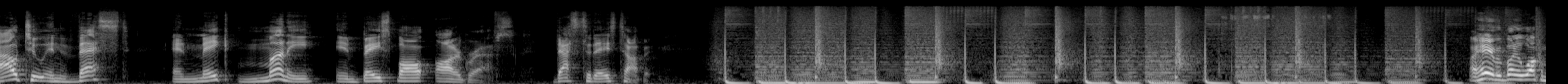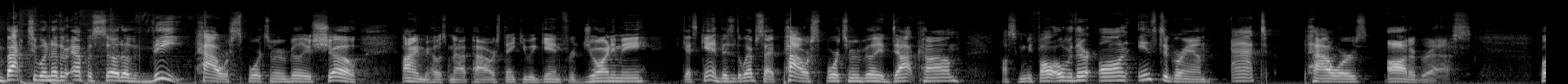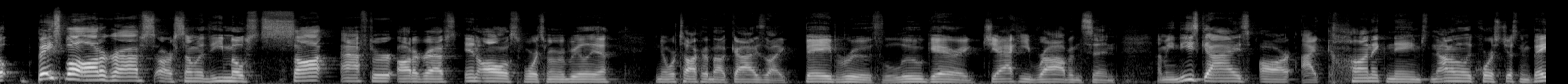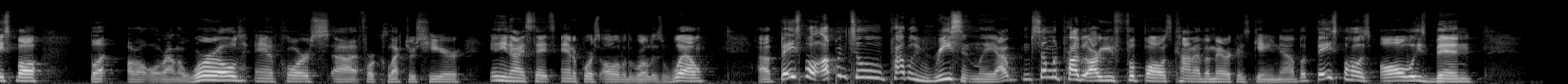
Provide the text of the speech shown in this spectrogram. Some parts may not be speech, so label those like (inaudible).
how to invest and make money in baseball autographs. That's today's topic. All right, hey everybody, welcome back to another episode of the Powers Sports Memorabilia Show. I'm your host, Matt Powers. Thank you again for joining me. You guys can visit the website, powersportsmemorabilia.com. Also, give me a follow over there on Instagram at Powers Autographs. Well, baseball autographs are some of the most sought after autographs in all of sports memorabilia. You know, we're talking about guys like Babe Ruth, Lou Gehrig, Jackie Robinson, I mean, these guys are iconic names, not only, of course, just in baseball, but all around the world, and of course, uh, for collectors here in the United States, and of course, all over the world as well. Uh, baseball, up until probably recently, I, some would probably argue football is kind of America's game now, but baseball has always been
